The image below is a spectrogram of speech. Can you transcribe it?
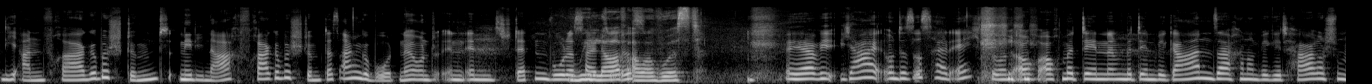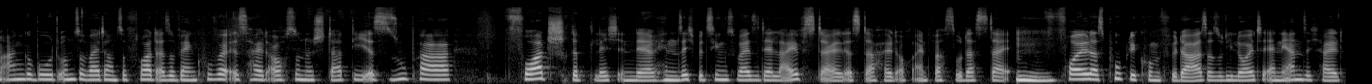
Die Anfrage bestimmt, nee, die Nachfrage bestimmt das Angebot, ne? Und in, in Städten, wo das We halt love so ist, our Wurst. Ja, wie, ja, und es ist halt echt so. Und auch, auch mit, den, mit den veganen Sachen und vegetarischem Angebot und so weiter und so fort. Also Vancouver ist halt auch so eine Stadt, die ist super fortschrittlich in der Hinsicht, beziehungsweise der Lifestyle ist da halt auch einfach so, dass da mm. voll das Publikum für da ist. Also die Leute ernähren sich halt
